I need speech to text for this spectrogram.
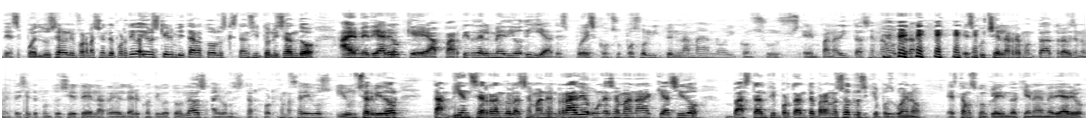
después. Lucero, la información deportiva. Yo les quiero invitar a todos los que están sintonizando a M Diario que a partir del mediodía, después con su pozolito en la mano y con sus empanaditas en la otra, escuche la remontada a través de 97.7 de la red del diario contigo a todos lados. Ahí vamos a estar Jorge Mazariegos y un servidor también cerrando la semana en radio. Una semana que ha sido bastante importante para nosotros y que pues bueno, estamos concluyendo aquí en AM Diario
